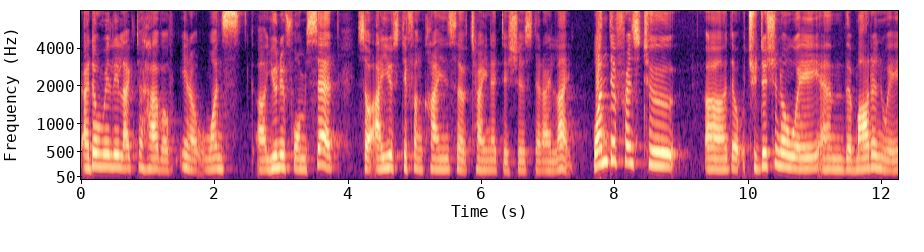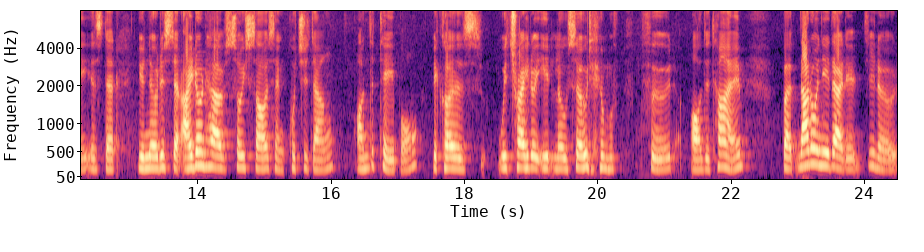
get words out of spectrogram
I don't really like to have a, you know, one uh, uniform set. So I use different kinds of china dishes that I like. One difference to uh, the traditional way and the modern way is that you notice that I don't have soy sauce and gochujang on the table because we try to eat low sodium food all the time. But not only that, it, you know,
